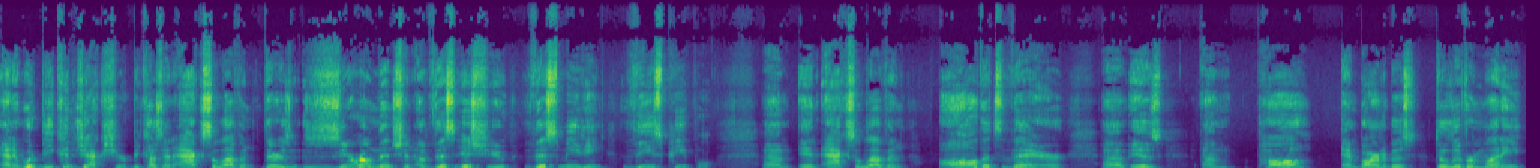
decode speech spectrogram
and it would be conjecture because in Acts 11, there is zero mention of this issue, this meeting, these people. Um, in Acts 11, all that's there uh, is um, Paul and Barnabas deliver money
